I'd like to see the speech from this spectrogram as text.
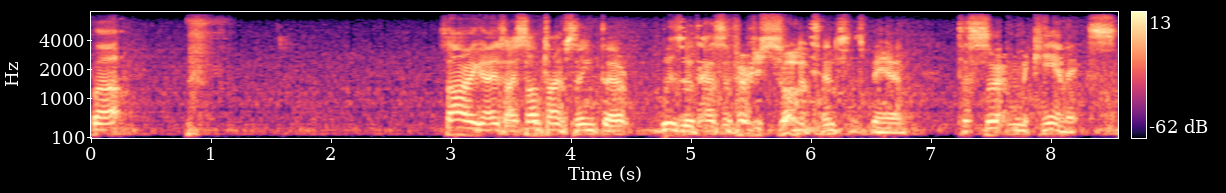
But sorry guys, I sometimes think that Wizard has a very short attention span to certain mechanics.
